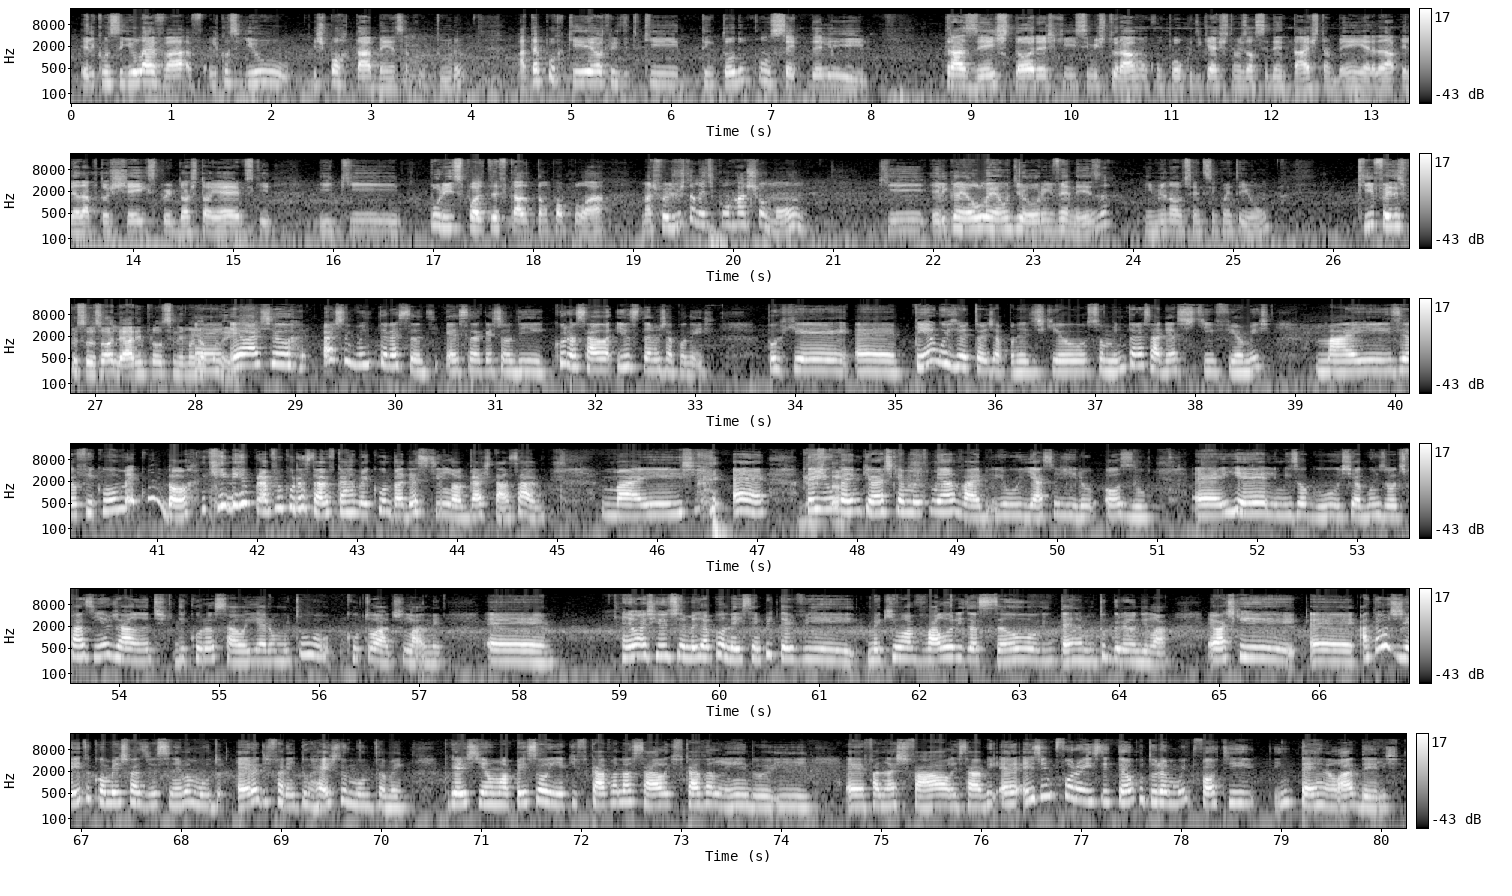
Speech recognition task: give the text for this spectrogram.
ele conseguiu levar, ele conseguiu exportar bem essa cultura, Até porque eu acredito que tem todo um conceito dele trazer histórias que se misturavam com um pouco de questões ocidentais também. Ele adaptou Shakespeare, Dostoiévski e que por isso pode ter ficado tão popular. Mas foi justamente com Rashomon que ele ganhou o Leão de Ouro em Veneza em 1951, que fez as pessoas olharem para o cinema é, japonês. Eu acho, eu acho muito interessante essa questão de Kurosawa e o cinema japonês. Porque é, tem alguns diretores japoneses que eu sou muito interessada em assistir filmes, mas eu fico meio com dó. Que nem o próprio Kurosawa ficava meio com dó de assistir logo, gastar, sabe? Mas, é, tem um meme que eu acho que é muito minha vibe, o Yasujiro Ozu. É, e ele, Mizoguchi e alguns outros faziam já antes de Kurosawa e eram muito cultuados lá, né? É, eu acho que o cinema japonês sempre teve meio que uma valorização interna muito grande lá. Eu acho que é, até o jeito como eles faziam o cinema mudo era diferente do resto do mundo também. Porque eles tinham uma pessoinha que ficava na sala, que ficava lendo e é, fazendo as falas, sabe? É, eles sempre foram isso, de ter uma cultura muito forte interna lá deles.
